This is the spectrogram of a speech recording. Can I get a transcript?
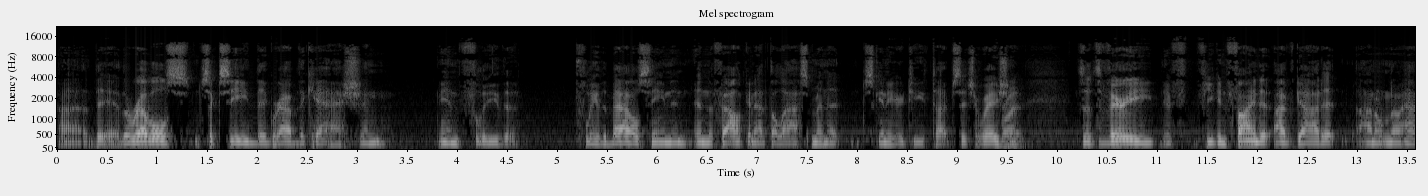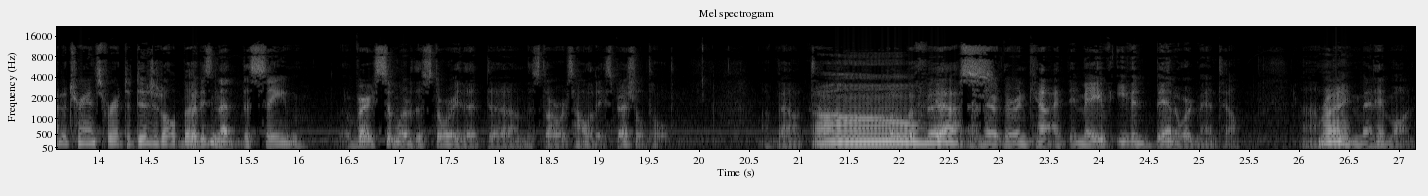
Uh, the the rebels succeed. They grab the cash and and flee the flee the battle scene in, in the Falcon at the last minute, skin of your teeth type situation. Right. So it's very if if you can find it, I've got it. I don't know how to transfer it to digital, but, but isn't that the same? Very similar to the story that uh, the Star Wars Holiday Special told about. Uh, oh yes, and their their encounter. It may have even been Ord Mantell. Um, right, met him on.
